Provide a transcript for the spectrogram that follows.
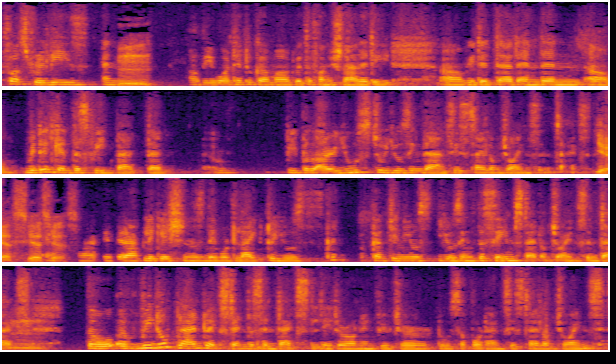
first release, and mm. Uh, we wanted to come out with the functionality. Uh, we did that, and then uh, we did get this feedback that um, people are used to using the ANSI style of join syntax. Yes, yes, yes. Uh, in their applications, they would like to use continue using the same style of join syntax. Hmm. So uh, we do plan to extend the syntax later on in future to support ANSI style of joins.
